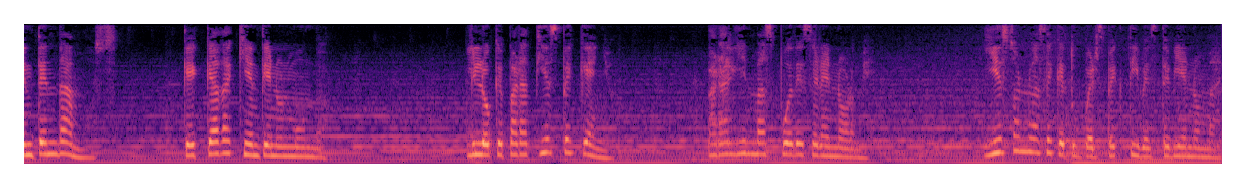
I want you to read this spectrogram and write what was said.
entendamos que cada quien tiene un mundo y lo que para ti es pequeño, para alguien más puede ser enorme. Y eso no hace que tu perspectiva esté bien o mal,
